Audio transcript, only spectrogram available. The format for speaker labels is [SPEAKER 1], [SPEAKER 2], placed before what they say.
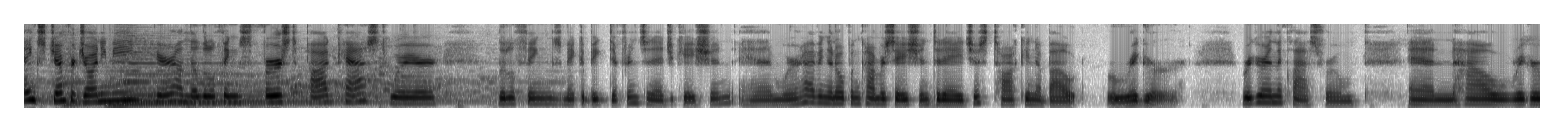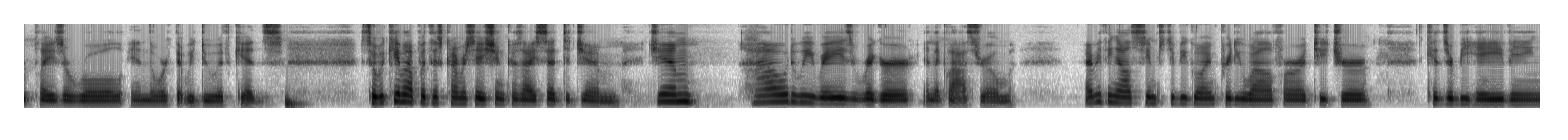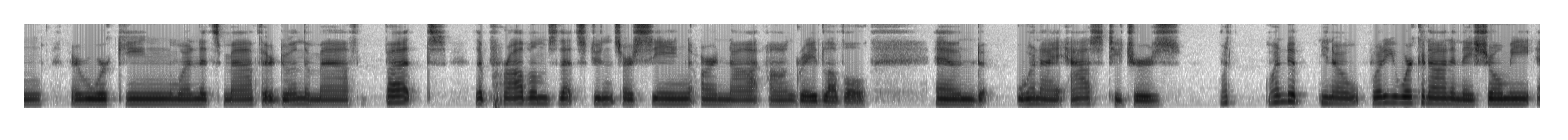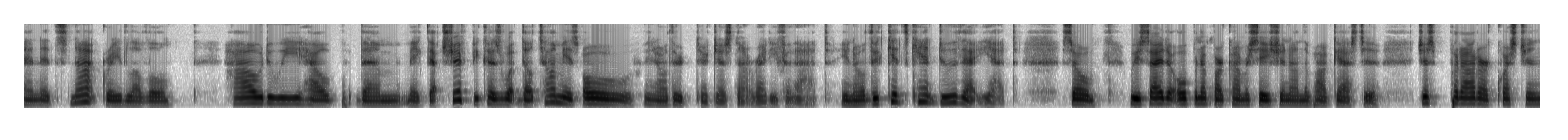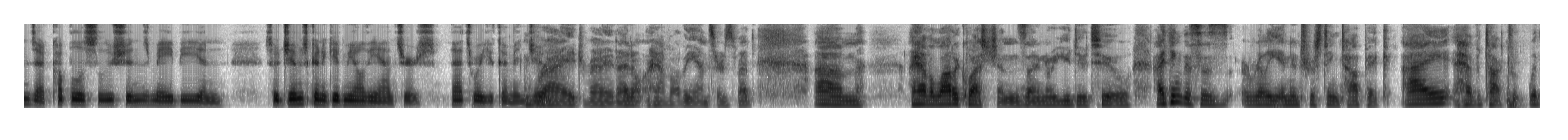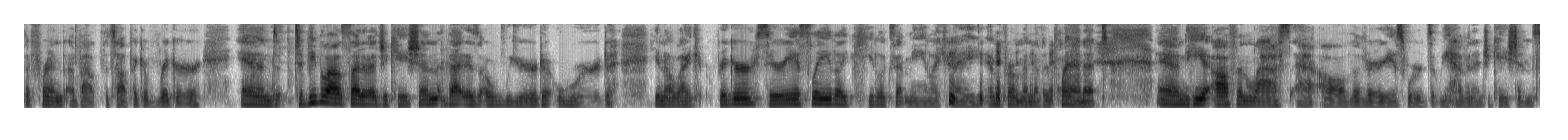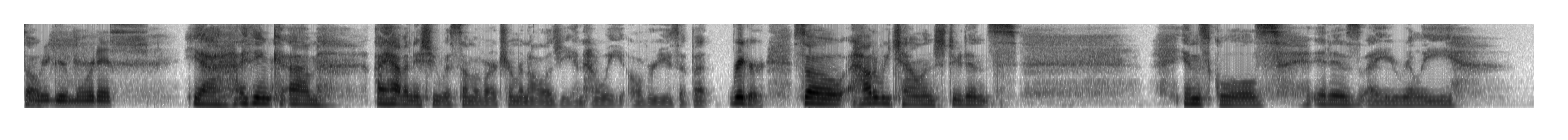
[SPEAKER 1] Thanks, Jen, for joining me here on the Little Things First podcast, where little things make a big difference in education. And we're having an open conversation today, just talking about rigor rigor in the classroom and how rigor plays a role in the work that we do with kids. So we came up with this conversation because I said to Jim, Jim, how do we raise rigor in the classroom? Everything else seems to be going pretty well for a teacher kids are behaving, they're working. When it's math, they're doing the math. But the problems that students are seeing are not on grade level. And when I ask teachers, what, what, do, you know, what are you working on? And they show me, and it's not grade level, how do we help them make that shift because what they'll tell me is oh you know they're they're just not ready for that you know the kids can't do that yet so we decided to open up our conversation on the podcast to just put out our questions a couple of solutions maybe and so Jim's going to give me all the answers. That's where you come in, Jim.
[SPEAKER 2] Right, right. I don't have all the answers, but um, I have a lot of questions. I know you do too. I think this is really an interesting topic. I have talked with a friend about the topic of rigor, and to people outside of education, that is a weird word. You know, like rigor, seriously? Like he looks at me like I am from another planet, and he often laughs at all the various words that we have in education. So,
[SPEAKER 1] rigor mortis.
[SPEAKER 2] Yeah, I think. Um, I have an issue with some of our terminology and how we overuse it, but rigor. So, how do we challenge students in schools? It is a really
